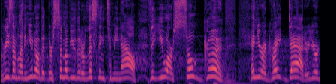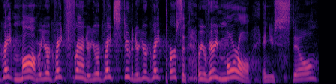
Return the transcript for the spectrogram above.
The reason I'm letting you know that there's some of you that are listening to me now that you are so good and you're a great dad or you're a great mom or you're a great friend or you're a great student or you're a great person or you're very moral and you still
